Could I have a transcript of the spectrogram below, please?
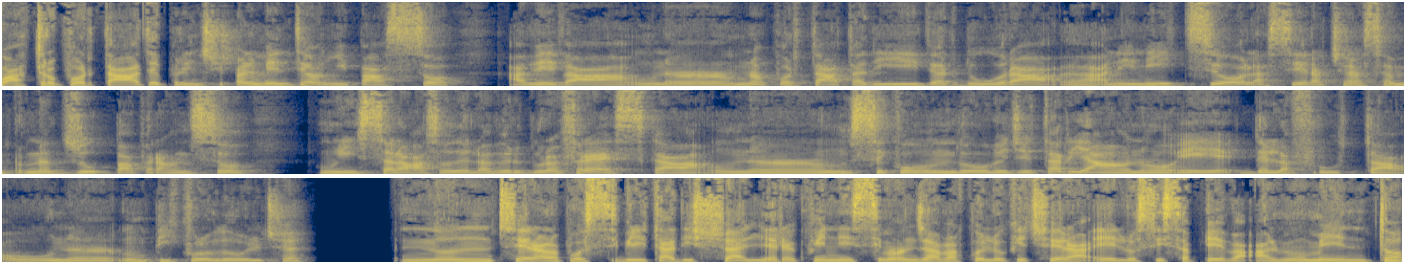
quattro portate, principalmente ogni passo aveva una, una portata di verdura eh, all'inizio, la sera c'era sempre una zuppa, pranzo un insalato della verdura fresca, un, un secondo vegetariano e della frutta o un, un piccolo dolce. Non c'era la possibilità di scegliere, quindi si mangiava quello che c'era e lo si sapeva al momento.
